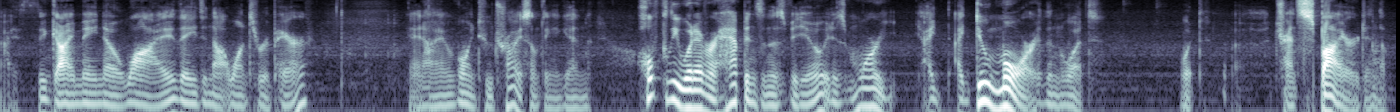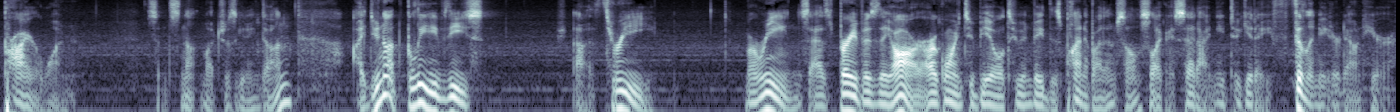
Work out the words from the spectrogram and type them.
I think I may know why they did not want to repair. And I am going to try something again. Hopefully whatever happens in this video, it is more... I, I do more than what, what uh, transpired in the prior one. Since not much is getting done. I do not believe these uh, three Marines, as brave as they are, are going to be able to invade this planet by themselves. Like I said, I need to get a fillinator down here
